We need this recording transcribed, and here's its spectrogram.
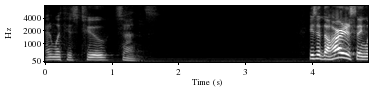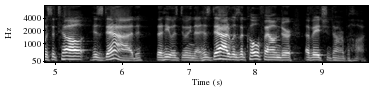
and with his two sons. He said the hardest thing was to tell his dad that he was doing that. His dad was the co-founder of H&R Block.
